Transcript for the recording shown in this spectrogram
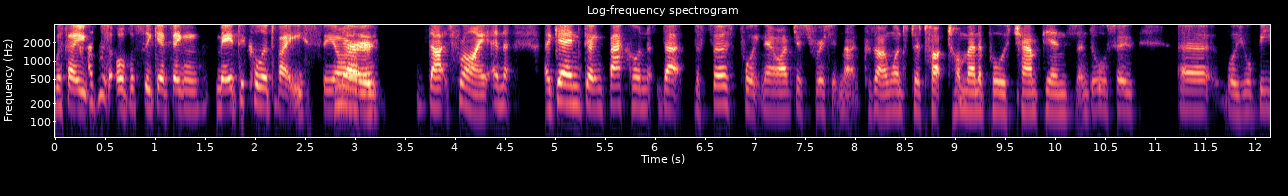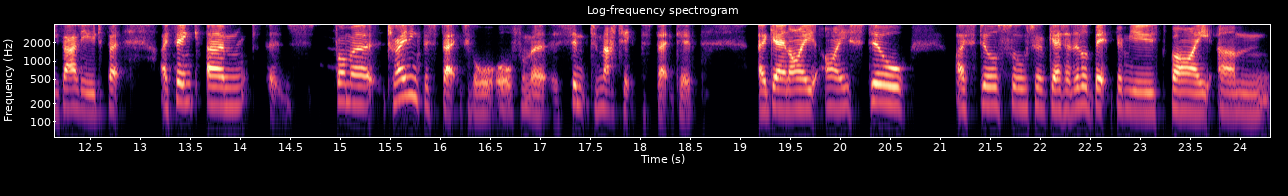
without obviously giving medical advice. They no, are. That's right. And again, going back on that, the first point now, I've just written that because I wanted to touch on menopause champions and also, uh, well, you'll be valued. But I think um, from a training perspective or, or from a symptomatic perspective, again, I, I still, I still sort of get a little bit bemused by um,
